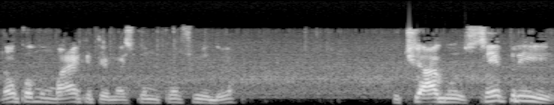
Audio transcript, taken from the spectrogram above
Não como marketer, mas como consumidor. O Thiago sempre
